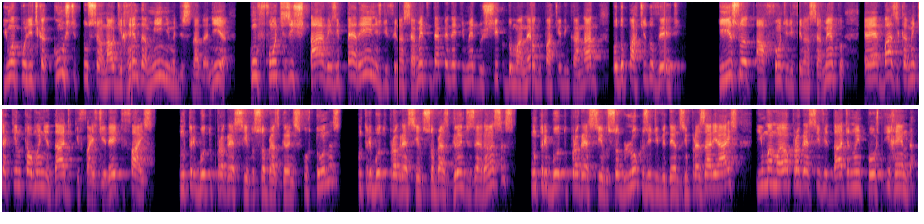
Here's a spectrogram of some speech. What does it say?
e uma política constitucional de renda mínima de cidadania, com fontes estáveis e perenes de financiamento, independentemente do Chico, do Manel, do Partido Encarnado ou do Partido Verde. E isso, a fonte de financiamento, é basicamente aquilo que a humanidade que faz direito faz. Um tributo progressivo sobre as grandes fortunas, um tributo progressivo sobre as grandes heranças, um tributo progressivo sobre lucros e dividendos empresariais e uma maior progressividade no imposto de renda,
